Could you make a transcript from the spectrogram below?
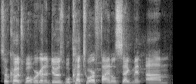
So, coach, what we're going to do is we'll cut to our final segment. Um,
